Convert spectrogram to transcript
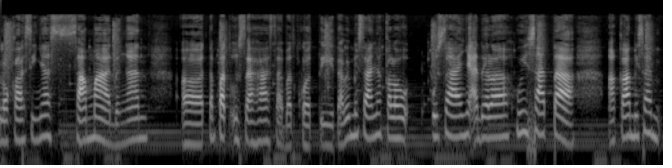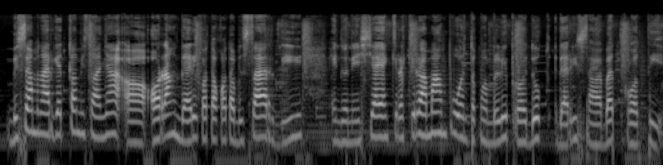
lokasinya sama dengan uh, tempat usaha sahabat Kloti. Tapi misalnya kalau usahanya adalah wisata, maka bisa bisa menargetkan misalnya uh, orang dari kota-kota besar di Indonesia yang kira-kira mampu untuk membeli produk dari sahabat Kloti.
